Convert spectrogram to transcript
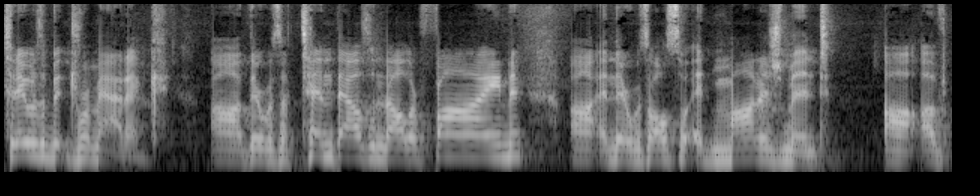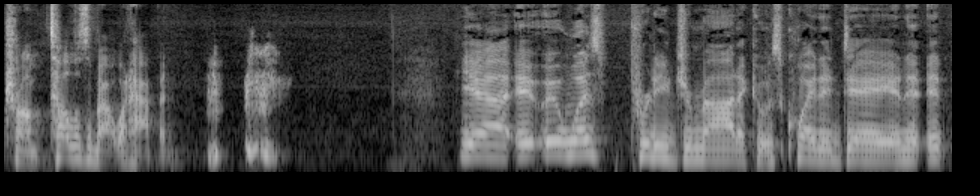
Today was a bit dramatic. Uh, there was a $10,000 fine, uh, and there was also admonishment uh, of Trump. Tell us about what happened. Yeah, it, it, was pretty dramatic. It was quite a day, and it, it,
